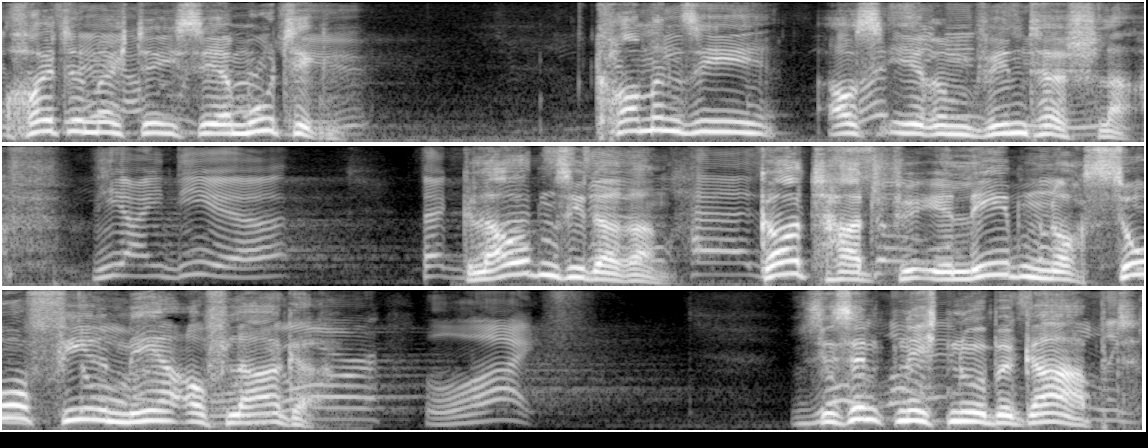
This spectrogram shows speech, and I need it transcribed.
Heute möchte ich Sie ermutigen. Kommen Sie aus Ihrem Winterschlaf. Glauben Sie daran, Gott hat für Ihr Leben noch so viel mehr auf Lager. Sie sind nicht nur begabt,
